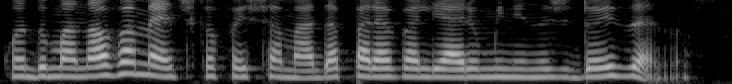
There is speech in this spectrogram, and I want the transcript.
quando uma nova médica foi chamada para avaliar o menino de 2 anos.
